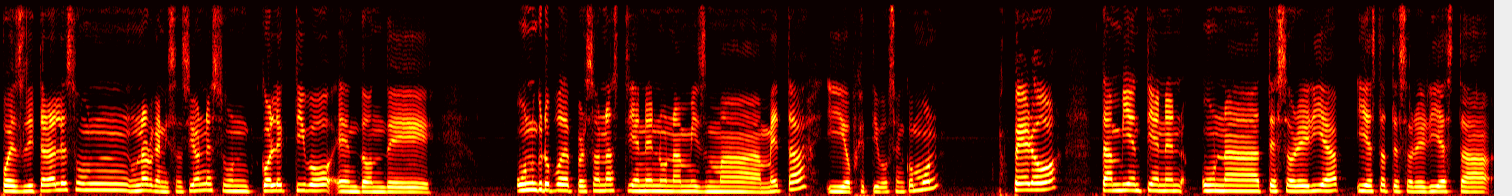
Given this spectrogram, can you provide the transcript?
pues literal es una organización, es un colectivo en donde un grupo de personas tienen una misma meta y objetivos en común, pero también tienen una tesorería y esta tesorería está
